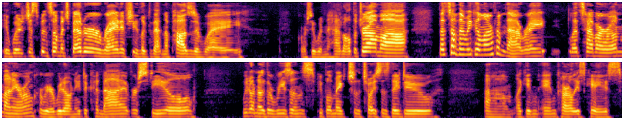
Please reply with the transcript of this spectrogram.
it would have just been so much better, right, if she looked at that in a positive way. Of course, we wouldn't have had all the drama, but something we can learn from that, right? Let's have our own money, our own career. We don't need to connive or steal. We don't know the reasons people make the choices they do um, like in in Carly's case,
